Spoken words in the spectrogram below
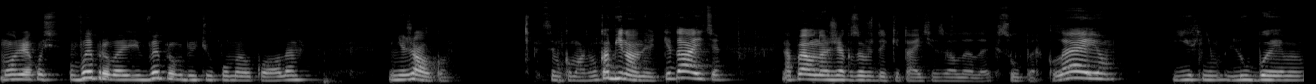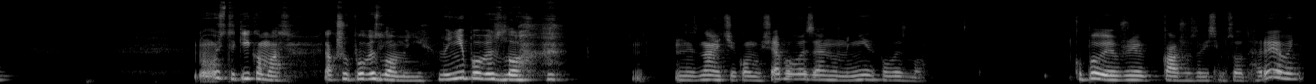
Може, якось виправлю, виправлю цю помилку, але мені жалко цим КАМАЗом. Кабіна не відкидається. Напевно ж, як завжди, китайці залили супер клеєм їхнім любимим. Ну, ось такий КАМАЗ. Так що повезло мені. Мені повезло. Не знаю, чи комусь ще повезе, але мені повезло. Купив я вже, як кажу, за 800 гривень.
